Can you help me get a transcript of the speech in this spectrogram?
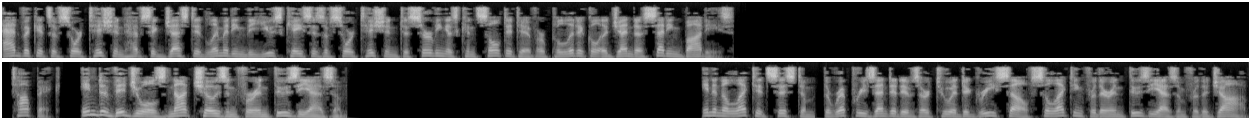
advocates of sortition have suggested limiting the use cases of sortition to serving as consultative or political agenda-setting bodies. Individuals not chosen for enthusiasm In an elected system, the representatives are to a degree self-selecting for their enthusiasm for the job.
